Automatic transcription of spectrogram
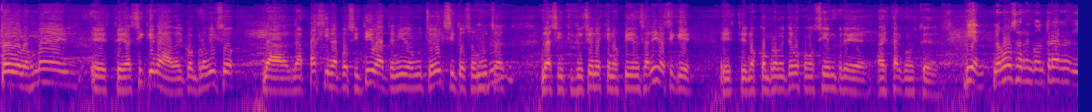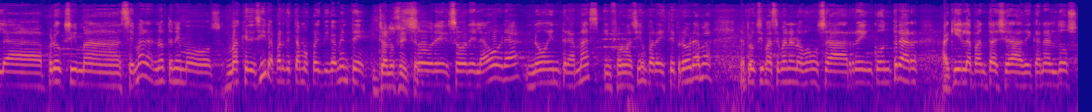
todos los mails, este, así que nada, el compromiso, la, página positiva ha tenido mucho éxito, son muchas las instituciones que nos piden salir, así que este, nos comprometemos como siempre a estar con ustedes. Bien, nos vamos a reencontrar la próxima semana, no tenemos más que decir, aparte estamos prácticamente sobre, sobre la hora, no entra más información para este programa, la próxima semana nos vamos a reencontrar aquí en la pantalla de Canal 2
